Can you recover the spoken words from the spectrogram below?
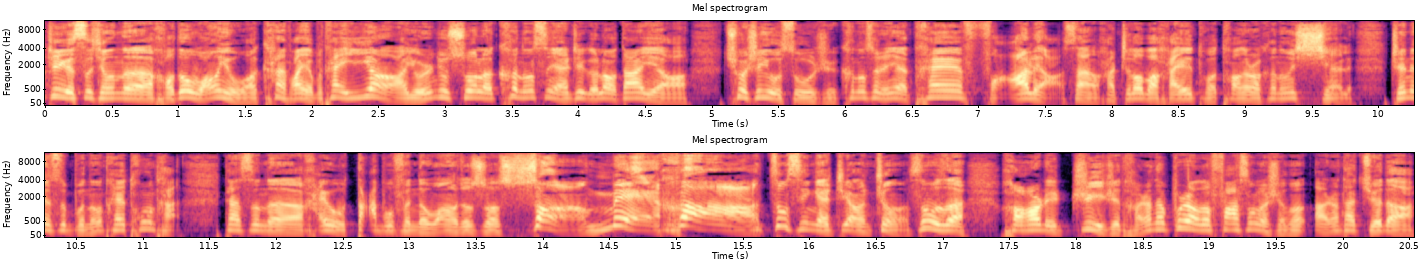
这个事情呢，好多网友啊看法也不太一样啊。有人就说了，可能是人家这个老大爷啊确实有素质，可能是人家太乏了，三还知道把孩子拖躺那儿可能歇了，真的是不能太通坦。但是呢，还有大部分的网友就说上麦哈，就是应该这样整，是不是？好好的治一治他，让他不知道都发生了什么啊，让他觉得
